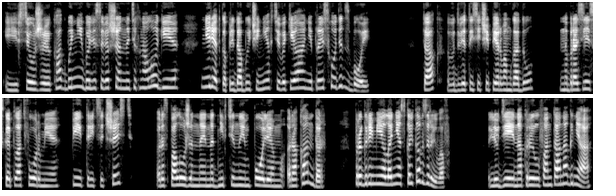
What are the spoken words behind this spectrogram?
И все же, как бы ни были совершенны технологии, нередко при добыче нефти в океане происходит сбой. Так, в 2001 году на бразильской платформе Пи-36, расположенной над нефтяным полем Ракандер, прогремело несколько взрывов. Людей накрыл фонтан огня,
